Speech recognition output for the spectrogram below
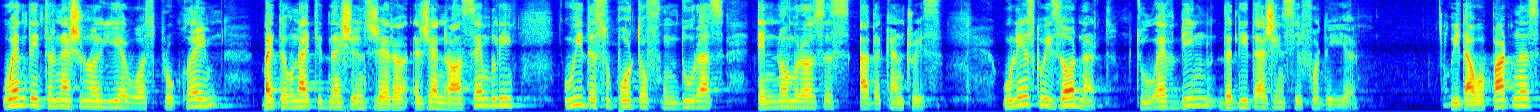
when the International Year was proclaimed by the United Nations General Assembly with the support of Honduras and numerous other countries. UNESCO is honored to have been the lead agency for the year. With our partners,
